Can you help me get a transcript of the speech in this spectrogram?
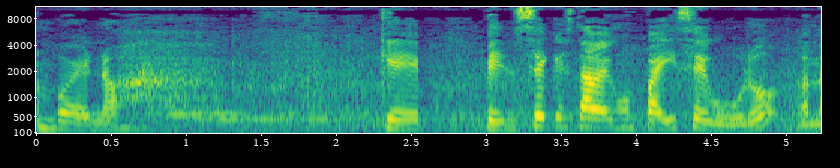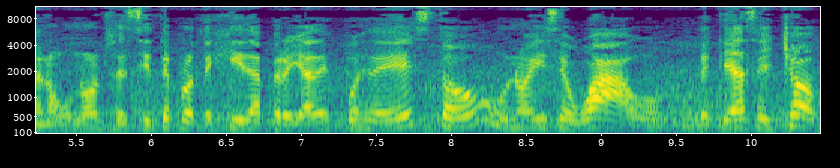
Bueno, que pensé que estaba en un país seguro, donde uno se siente protegida, pero ya después de esto uno dice, wow, te quedas en shock,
